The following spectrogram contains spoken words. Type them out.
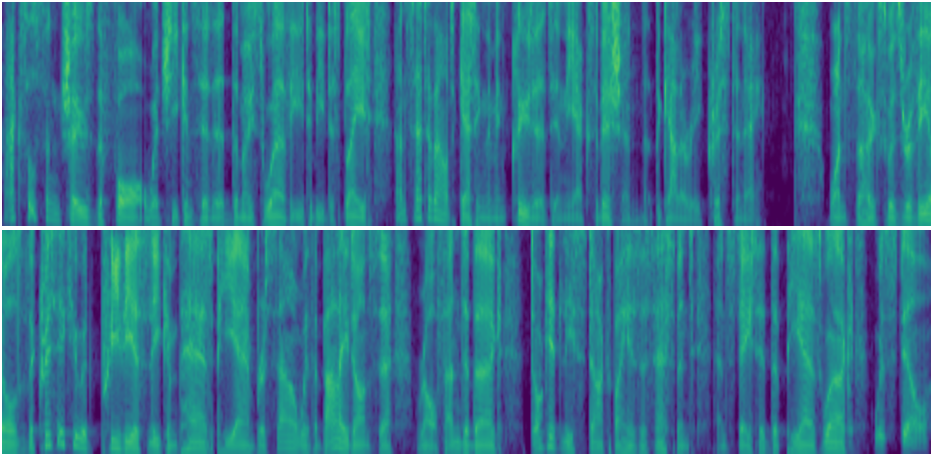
Axelsson chose the four which he considered the most worthy to be displayed and set about getting them included in the exhibition at the Gallery Christinae. Once the hoax was revealed, the critic who had previously compared Pierre Brassau with a ballet dancer, Rolf Anderberg, doggedly stuck by his assessment and stated that Pierre's work was still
